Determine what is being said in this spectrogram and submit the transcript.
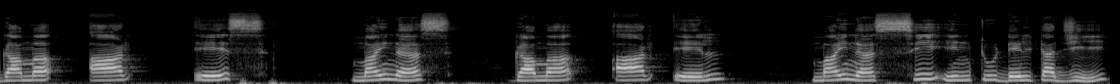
gamma R S minus gamma R L minus C into delta G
